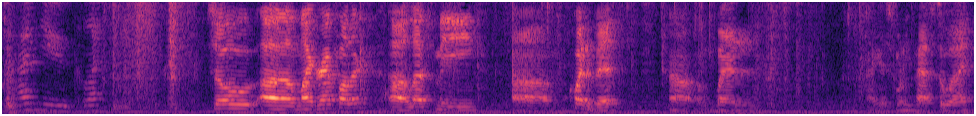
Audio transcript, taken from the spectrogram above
So how do you collect these? So uh, my grandfather uh, left me um, quite a bit um, when I guess when he passed away.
